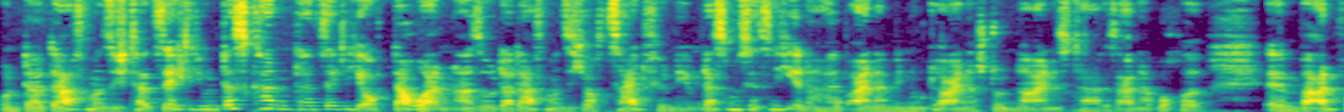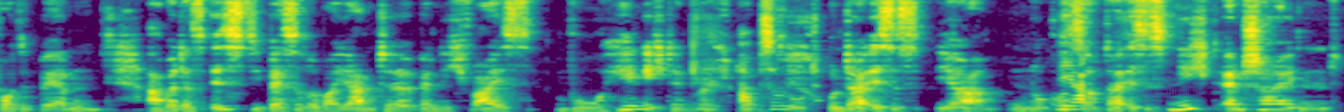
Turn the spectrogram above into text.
Und da darf man sich tatsächlich, und das kann tatsächlich auch dauern, also da darf man sich auch Zeit für nehmen. Das muss jetzt nicht innerhalb einer Minute, einer Stunde, eines Tages, einer Woche ähm, beantwortet werden. Aber das ist die bessere Variante, wenn ich weiß, wohin ich denn möchte. Absolut. Und da ist es, ja, nur kurz Ja. noch, da ist es nicht entscheidend,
